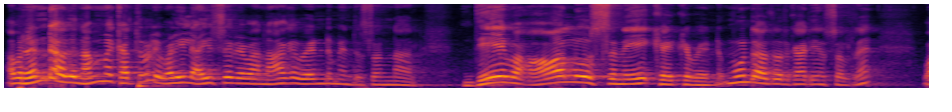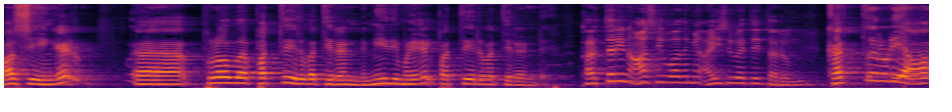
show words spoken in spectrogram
அவர் ரெண்டாவது நம்ம கர்த்தருடைய வழியில் ஐஸ்வர்யவான் ஆக வேண்டும் என்று சொன்னால் தேவ ஆலோசனையை கேட்க வேண்டும். மூன்றாவது ஒரு காரியம் சொல்கிறேன் வாசியுங்கள். புரோப பத்து இருபத்தி ரெண்டு நீதிமொழிகள் பத்து இருபத்தி ரெண்டு கர்த்தரின் ஆசீர்வாதமே ஐஸ்வர்யத்தை தரும். கர்த்தருடைய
